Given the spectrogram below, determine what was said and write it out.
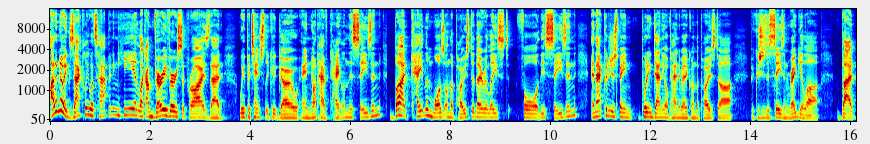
I don't know exactly what's happening here. Like, I'm very, very surprised that we potentially could go and not have Caitlin this season. But Caitlin was on the poster they released for this season, and that could have just been putting Danielle Panabaker on the poster because she's a season regular, but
